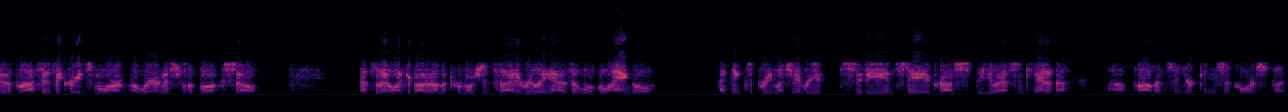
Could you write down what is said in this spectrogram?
In the process, it creates more awareness for the book. So that's what I like about it on the promotion side. It really has a local angle, I think, to pretty much every city and state across the U.S. and Canada uh, province in your case, of course, but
